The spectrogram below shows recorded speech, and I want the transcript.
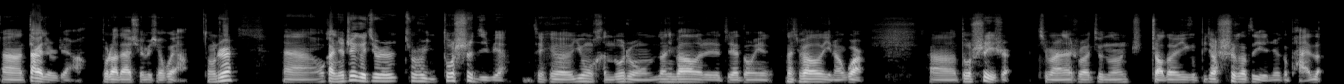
嗯，大概就是这样啊，不知道大家学没学会啊。总之。嗯，我感觉这个就是就是多试几遍，这个用很多种乱七八糟的这些这些东西，乱七八糟的饮料罐，啊，多试一试，基本上来说就能找到一个比较适合自己的这个牌子。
